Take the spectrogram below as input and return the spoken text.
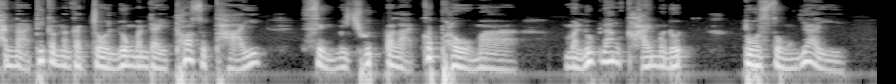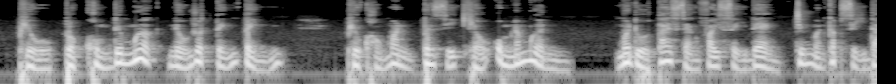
ขณะที่กำลังกระโจนลงบันไดท่อสุดท้าย สิ่งมีชีวิตประหลาดก็โผล่มา มันรูปร่างคล้ายมนุษย์ ตัวสูงใหญ่ ผิวปกคลุมด้วยเมือกเหนียวหยดติ๋งติ๋งๆผิวของมันเป็นสีเขียวอมน้ำเงิน เมื่อดูใต้แสงไฟสีแดงจึงเหมือนกับสีด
